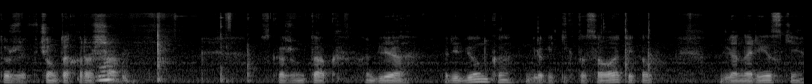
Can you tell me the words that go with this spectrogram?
тоже в чем-то хороша. Скажем так, для ребенка, для каких-то салатиков, для нарезки.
